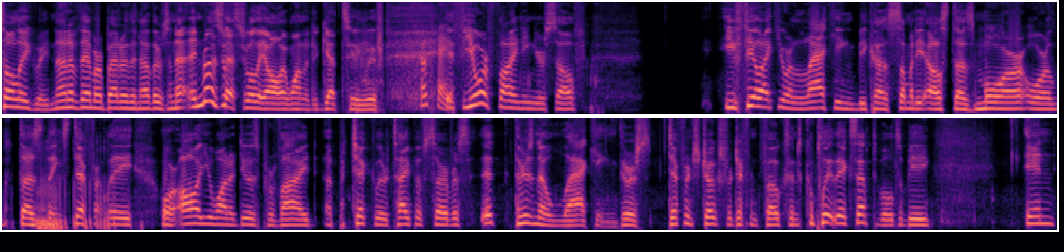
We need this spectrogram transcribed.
Totally agree. None of them are better than others, and that, and that's- that's really all I wanted to get to. If Okay. if you're finding yourself you feel like you're lacking because somebody else does more or does things differently or all you want to do is provide a particular type of service it, there's no lacking there's different strokes for different folks and it's completely acceptable to be in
